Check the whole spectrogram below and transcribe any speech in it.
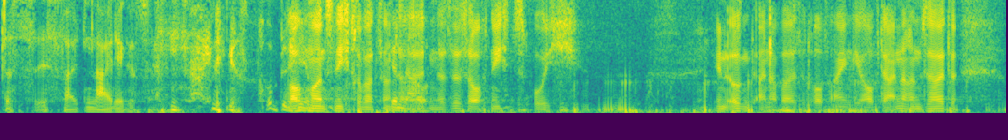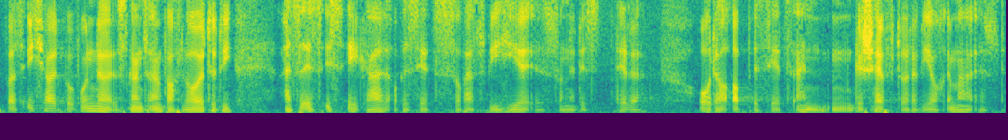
das ist halt ein leidiges, ein leidiges Problem. brauchen wir uns nicht drüber zu Genau. unterhalten. Das ist auch nichts, wo ich in irgendeiner Weise drauf eingehe. Auf der anderen Seite, was ich halt bewundere, ist ganz einfach Leute, die, also es ist egal, ob es jetzt sowas wie hier ist, so eine Distille, oder ob es jetzt ein Geschäft oder wie auch immer ist.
